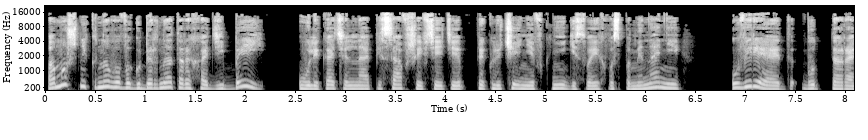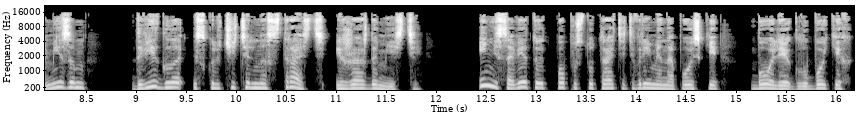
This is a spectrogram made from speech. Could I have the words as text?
Помощник нового губернатора Хади Бей, увлекательно описавший все эти приключения в книге своих воспоминаний, уверяет, будто рамизм двигала исключительно страсть и жажда мести, и не советует попусту тратить время на поиски более глубоких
